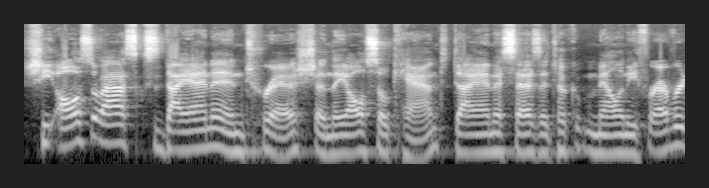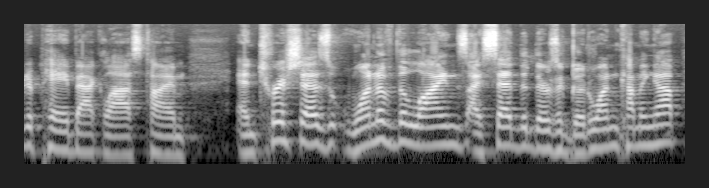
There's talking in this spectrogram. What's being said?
She also asks Diana and Trish, and they also can't. Diana says it took Melanie forever to pay back last time. And Trish says one of the lines, I said that there's a good one coming up.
